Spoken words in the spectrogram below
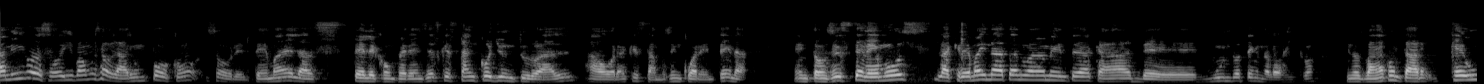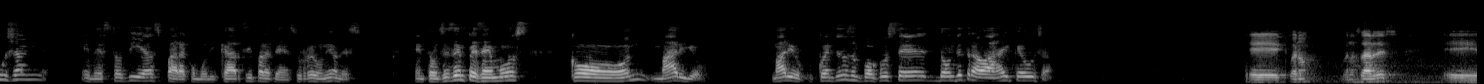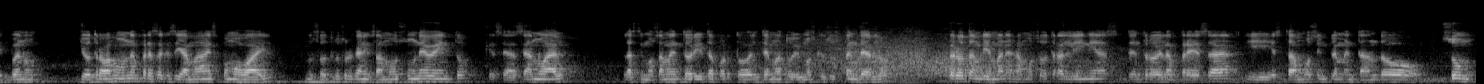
Amigos, hoy vamos a hablar un poco sobre el tema de las teleconferencias que es tan coyuntural ahora que estamos en cuarentena. Entonces tenemos la crema y nata nuevamente acá del mundo tecnológico y nos van a contar qué usan en estos días para comunicarse y para tener sus reuniones. Entonces empecemos con Mario. Mario, cuéntenos un poco usted dónde trabaja y qué usa. Eh, bueno, buenas tardes. Eh, bueno, yo trabajo en una empresa que se llama Expo Mobile. Nosotros organizamos un evento que se hace anual. Lastimosamente ahorita por todo el tema tuvimos que suspenderlo, pero también manejamos otras líneas dentro de la empresa y estamos implementando Zoom.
